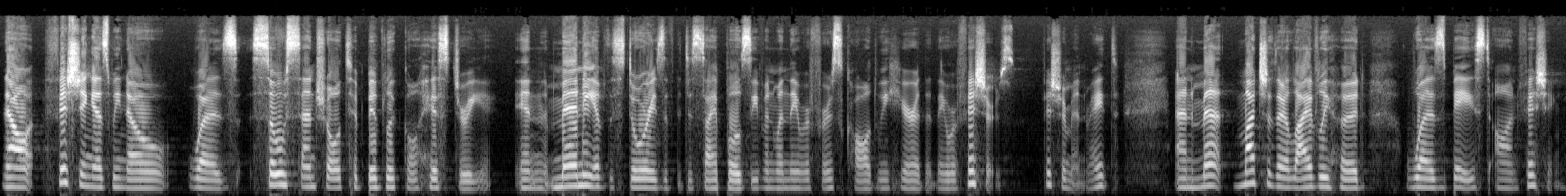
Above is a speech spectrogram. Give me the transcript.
Now, fishing, as we know, was so central to biblical history. In many of the stories of the disciples, even when they were first called, we hear that they were fishers, fishermen, right? And met, much of their livelihood was based on fishing.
